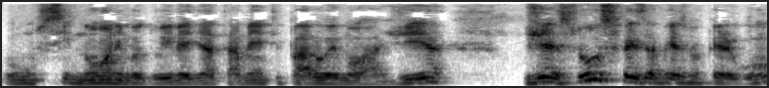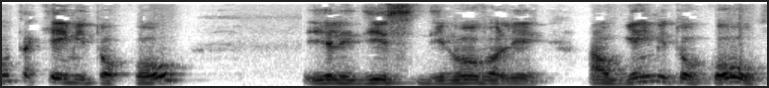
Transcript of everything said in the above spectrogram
um sinônimo do imediatamente parou a hemorragia, Jesus fez a mesma pergunta: quem me tocou? E ele diz de novo ali: alguém me tocou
